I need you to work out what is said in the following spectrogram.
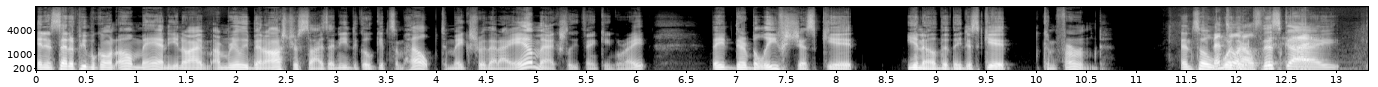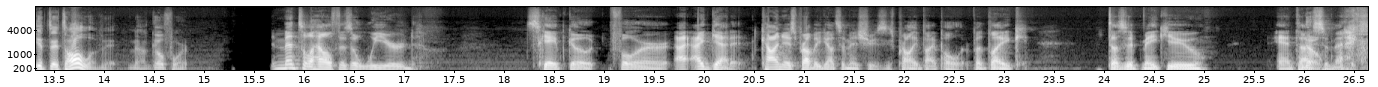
And instead of people going oh man you know I've, I'm really been ostracized. I need to go get some help to make sure that i am actually thinking right they their beliefs just get you know that they just get confirmed. And so Mental whether health, this guy I, it's it's all of it. No, go for it. Mental health is a weird scapegoat for. I, I get it. Kanye's probably got some issues. He's probably bipolar, but like, does it make you anti-Semitic? No.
